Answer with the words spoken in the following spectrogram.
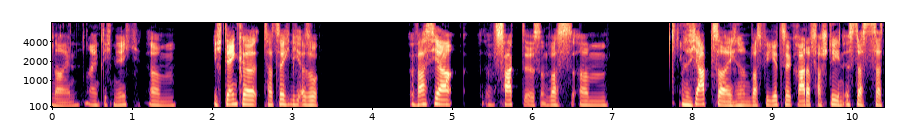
nein, eigentlich nicht. Ähm, ich denke tatsächlich, also was ja Fakt ist und was ähm, sich abzeichnen und was wir jetzt ja gerade verstehen, ist, dass, dass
